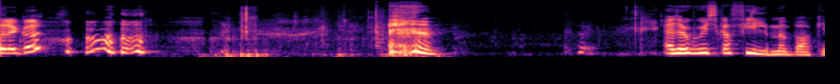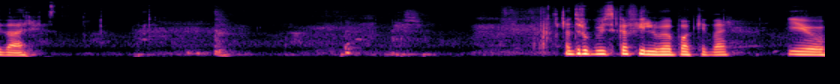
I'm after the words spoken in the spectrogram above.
Smakte det godt? Jeg tror ikke vi skal filme baki der. Jeg tror ikke vi skal filme baki der. Jo.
